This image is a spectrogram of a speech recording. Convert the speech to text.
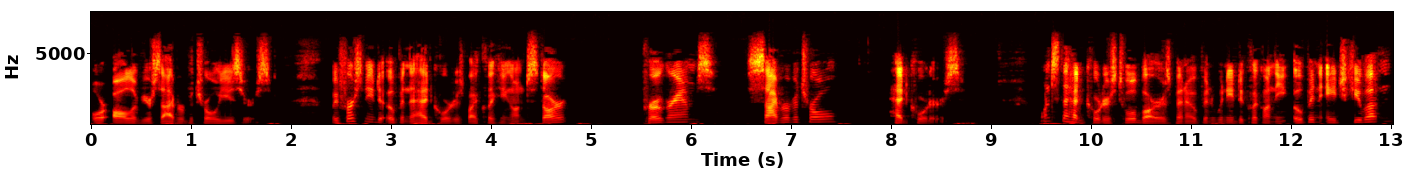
or all of your Cyber Patrol users. We first need to open the headquarters by clicking on Start, Programs, Cyber Patrol, Headquarters. Once the headquarters toolbar has been opened, we need to click on the Open HQ button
